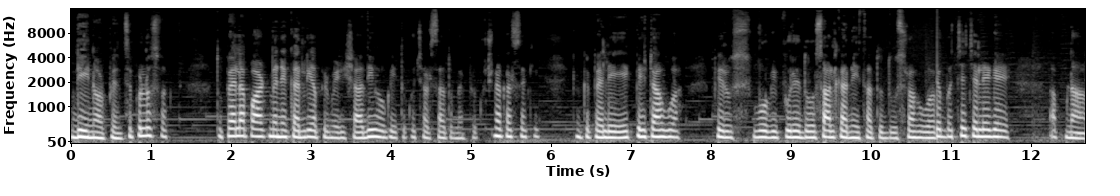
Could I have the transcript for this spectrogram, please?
डीन और प्रिंसिपल उस वक्त। तो पहला पार्ट मैंने कर लिया, फिर मेरी शादी हो गई तो कुछ अर्सा तो मैं फिर कुछ ना कर सकी, क्योंकि पहले एक बेटा हुआ, फिर उस, वो भी पूरे दो साल का नहीं था तो दूसरा हुआ। जब बच्चे चले गए, अपना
